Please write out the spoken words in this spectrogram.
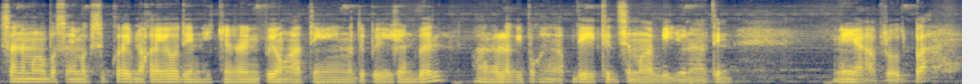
Sana mga boss ay mag-subscribe na kayo din hit nyo rin po yung ating notification bell para lagi po kayong updated sa mga video natin na i-upload pa.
